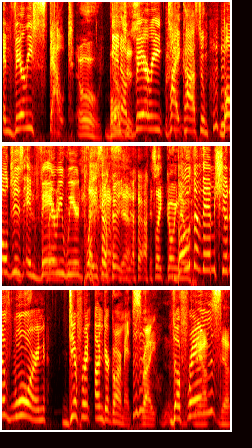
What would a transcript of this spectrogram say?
and very stout. Oh, bulges. In a very tight costume, bulges in very weird places. yeah. It's like going Both to of them should have worn different undergarments. Right. The friends Yeah,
